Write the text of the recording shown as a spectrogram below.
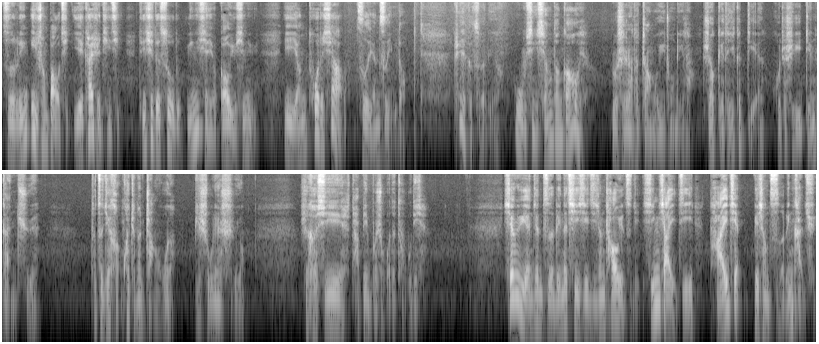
紫菱一声暴气也开始提起，提气的速度明显要高于星宇。易阳拖着下巴自言自语道：“这个紫菱悟性相当高呀，若是让他掌握一种力量，只要给他一个点或者是一点感觉，他自己很快就能掌握并熟练使用。只可惜他并不是我的徒弟。”星宇眼见紫菱的气息即将超越自己，心下一急，抬剑便向紫菱砍去。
